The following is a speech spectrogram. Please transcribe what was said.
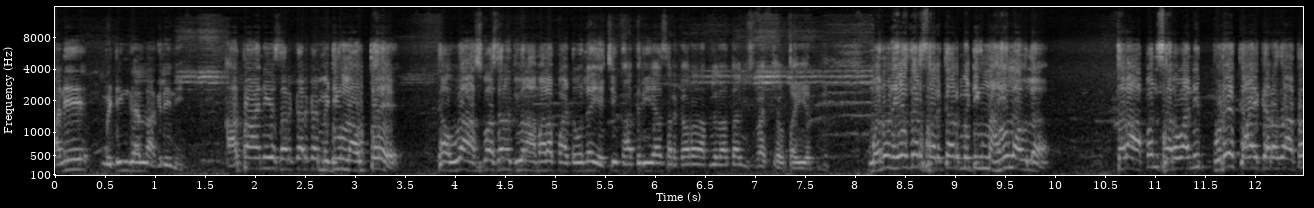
आणि मिटिंग घ्यायला लागली नाही. आता आणि हे सरकार काय मिटिंग लावतंय का उगा आश्वासनं देऊन आम्हाला पाठवलं याची खात्री या सरकारवर आपल्याला आता विश्वास ठेवता येत नाही. म्हणून हे जर सरकार मिटिंग नाही लावलं तर आपण सर्वांनी पुढे काय करायचं? आता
